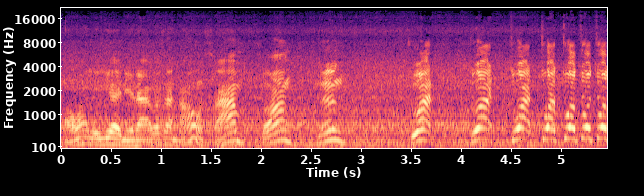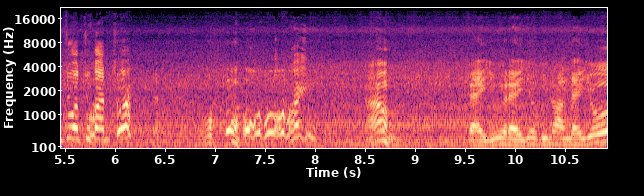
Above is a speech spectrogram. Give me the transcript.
เอามาเรื่อยๆนี่นะว่าสั่นเอาสามสองหนึ่งจวดจวดจวดจวดจวดจวดจวดจวดจวดจวดโอ้โหยเอาได้อยู่ได้อยู่พี่น้องได้อยู่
